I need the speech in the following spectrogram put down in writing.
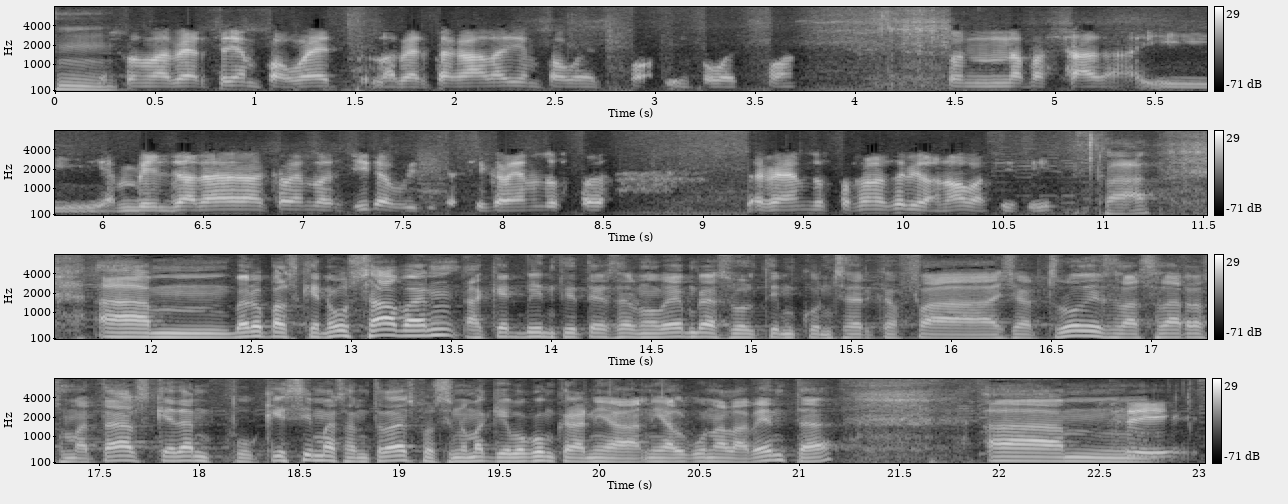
Mm. Que són la Berta i en Pauet, la Berta Gala i en Pauet, i en Pauet Font. Són una passada. I amb ells ara acabem la gira, vull dir que sí, acabem dos, acabem dos persones de Vilanova, sí, sí. Clar. Um, bueno, pels que no ho saben, aquest 23 de novembre és l'últim concert que fa Gertrudis a la sala Resmatars. Queden poquíssimes entrades, però si no m'equivoco encara n'hi ha, ha alguna a la venda. Um, Sí.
